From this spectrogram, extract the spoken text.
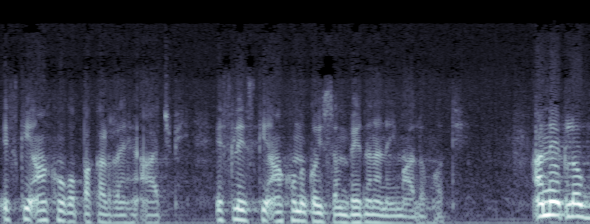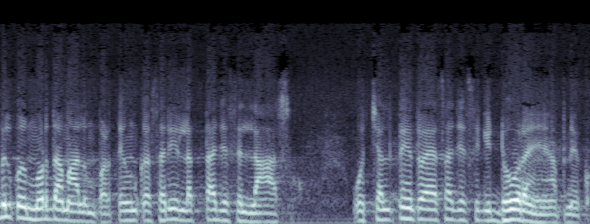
इसकी आँखों को पकड़ रहे हैं आज भी। इसलिए इसकी आँखों में कोई संवेदना नहीं मालूम होती। अनेक लोग बिल्कुल मुर्दा मालूम पड़ते हैं, उनका शरीर लगता है जैसे लाश हो। वो चलते हैं तो ऐसा जैसे कि ढो रहे हैं अपने को।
